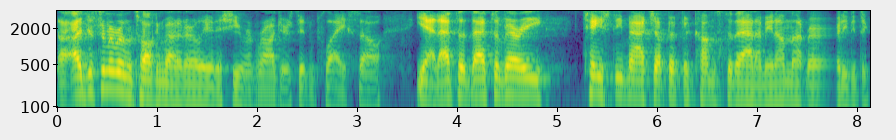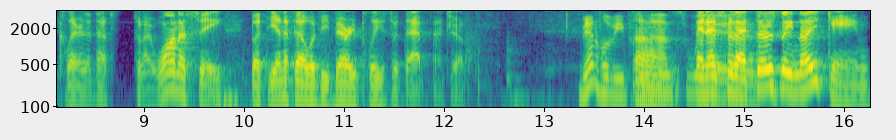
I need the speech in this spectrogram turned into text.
I just remember them talking about it earlier this year when Rodgers didn't play. So, yeah, that's a that's a very tasty matchup if it comes to that. I mean, I'm not ready to declare that that's what I want to see, but the NFL would be very pleased with that matchup. NFL will be Um, pleased with, and as for that Thursday night game,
